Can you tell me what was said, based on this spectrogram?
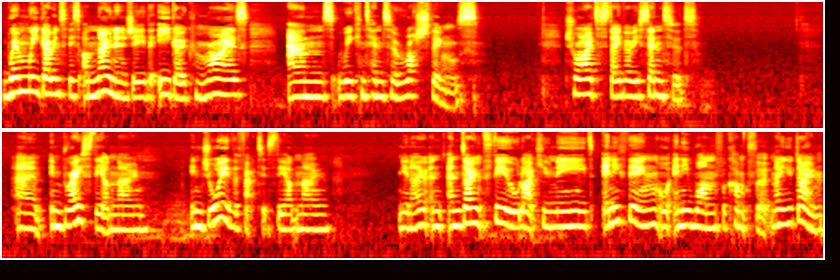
when we go into this unknown energy the ego can rise and we can tend to rush things. Try to stay very centered. Um, embrace the unknown enjoy the fact it's the unknown you know and and don't feel like you need anything or anyone for comfort. No you don't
